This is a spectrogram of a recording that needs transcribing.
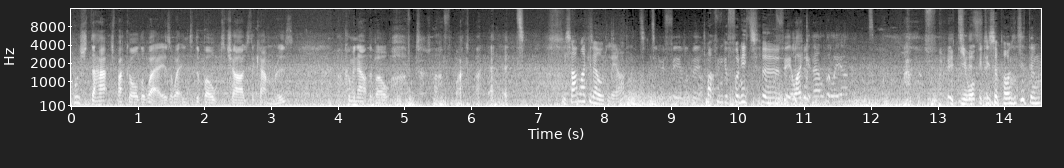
push the hatch back all the way as I went into the boat to charge the cameras. I'm coming out the boat. I've done half the back of my head. You sound like an elderly aunt. I do feel a bit. I'm having a funny turn. I feel like an elderly aunt. You won't be disappointed then.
